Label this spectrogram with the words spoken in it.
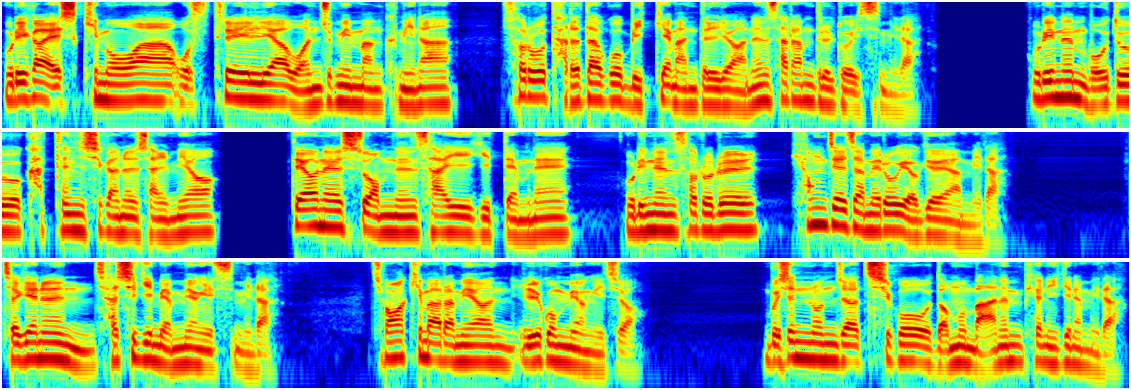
우리가 에스키모와 오스트레일리아 원주민만큼이나 서로 다르다고 믿게 만들려 하는 사람들도 있습니다. 우리는 모두 같은 시간을 살며 떼어낼 수 없는 사이이기 때문에 우리는 서로를 형제자매로 여겨야 합니다. 제게는 자식이 몇 명 있습니다. 정확히 말하면 일곱 명이죠. 무신론자 치고 너무 많은 편이긴 합니다.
